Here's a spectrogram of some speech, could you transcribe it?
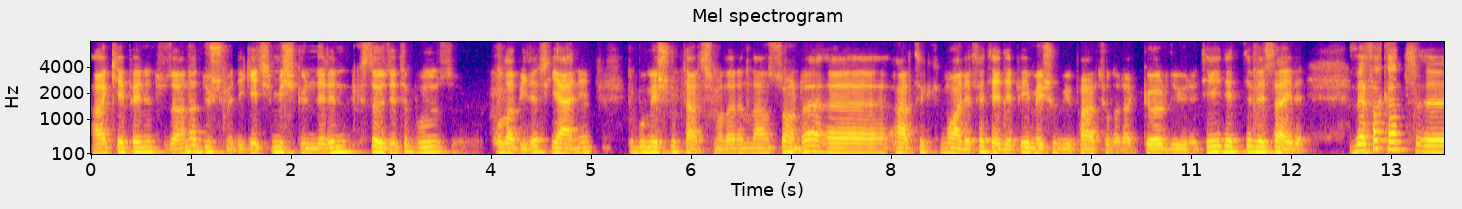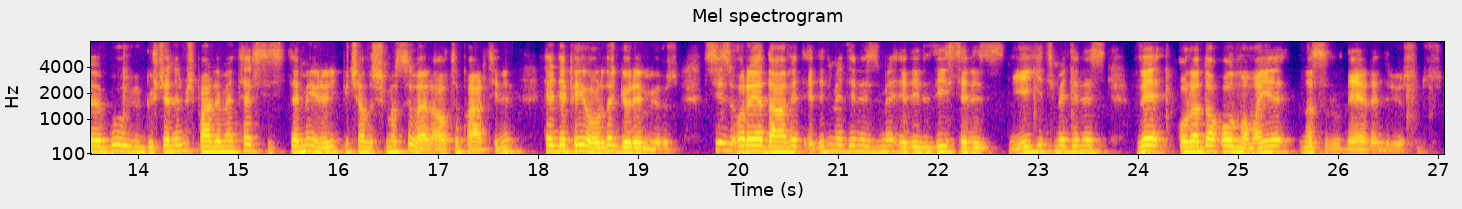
AKP'nin tuzağına düşmedi. Geçmiş günlerin kısa özeti bu olabilir. Yani bu meşruluk tartışmalarından sonra e, artık muhalefet HDP'yi meşru bir parti olarak gördüğünü teyit etti vesaire. Ve fakat e, bu güçlendirilmiş parlamenter sisteme yönelik bir çalışması var altı partinin. HDP'yi orada göremiyoruz. Siz oraya davet edilmediniz mi? Edildiyseniz niye gitmediniz? Ve orada olmamayı nasıl değerlendiriyorsunuz?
